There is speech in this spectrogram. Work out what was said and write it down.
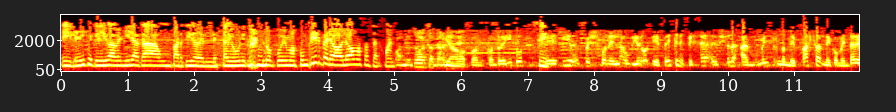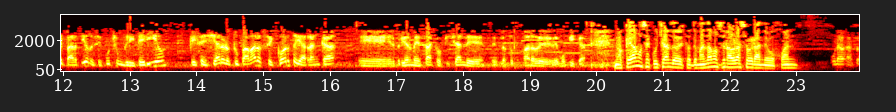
eh, le dije que iba a venir acá a un partido del Estadio Único, no pudimos cumplir, pero lo vamos a hacer, Juan. Cuando todo esto termine. Vamos con, con todo el equipo. Sí. Me despido después con el audio. Eh, presten especial atención al momento en donde pasan de comentar el partido, donde se escucha un griterío que dicen llegaron los tupamaros, se corta y arranca eh, el primer mensaje oficial de, de los tupamaros de, de Mujica. Nos quedamos escuchando esto. Te mandamos un abrazo grande, vos, Juan. Un abrazo.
